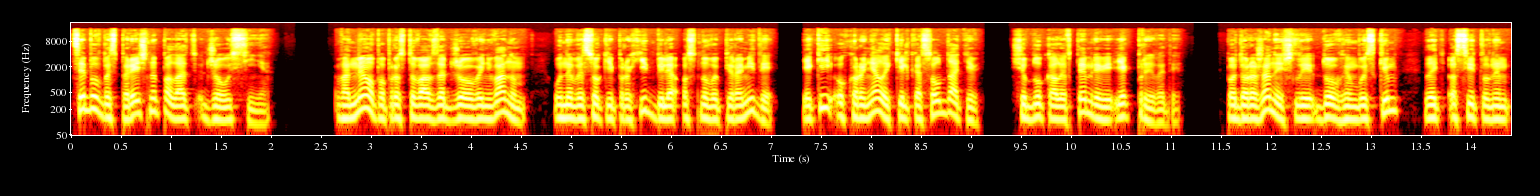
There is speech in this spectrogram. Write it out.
Це був, безперечно, палац Джоу Сіня. Ван Мео попростував за Джоу Веньваном у невисокий прохід біля основи піраміди, який охороняли кілька солдатів, що блукали в темряві, як привиди. Подорожани йшли довгим вузьким, ледь освітленим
